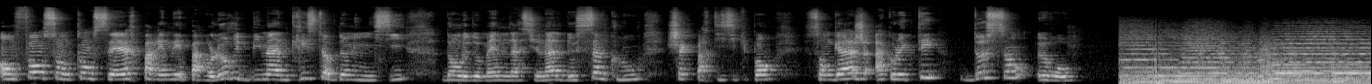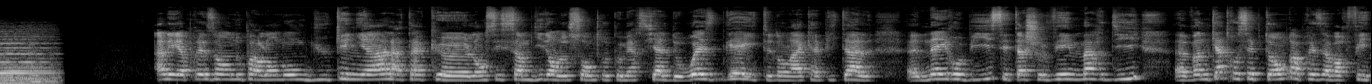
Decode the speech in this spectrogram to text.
Enfants sans cancer parrainée par le rugbyman Christophe Dominici dans le domaine national de Saint-Cloud. Chaque participant s'engage à collecter 200 euros. Allez, à présent, nous parlons donc du Kenya. L'attaque euh, lancée samedi dans le centre commercial de Westgate, dans la capitale euh, Nairobi, s'est achevée mardi 24 euh, septembre après avoir fait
